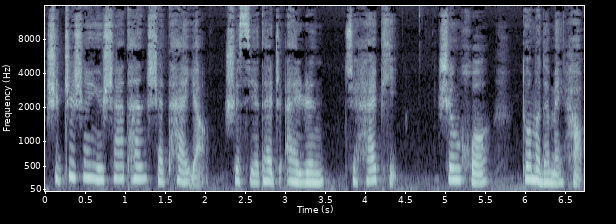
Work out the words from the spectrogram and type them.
是置身于沙滩晒太阳，是携带着爱人去 happy，生活多么的美好。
